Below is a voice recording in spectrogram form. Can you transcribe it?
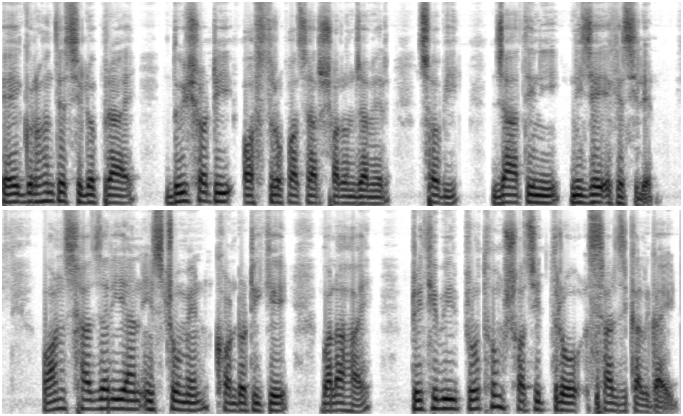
এই গ্রন্থে ছিল প্রায় দুইশটি অস্ত্রোপচার সরঞ্জামের ছবি যা তিনি নিজেই এঁকেছিলেন। অন সার্জারিয়ান ইনস্ট্রুমেন্ট খণ্ডটিকে বলা হয় পৃথিবীর প্রথম সচিত্র সার্জিক্যাল গাইড।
